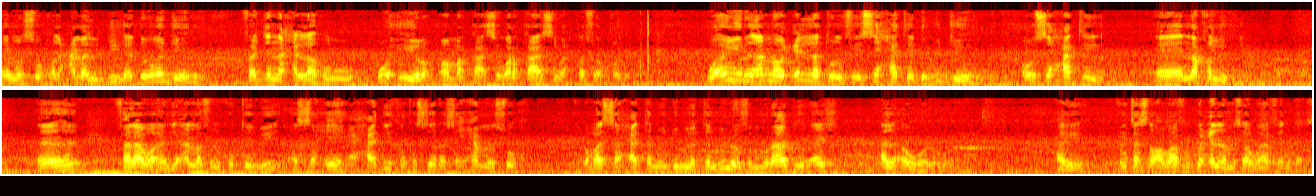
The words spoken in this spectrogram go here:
Ay mansuuq alcamali bihi hadduu uga jeedo fajnax lahu u iilo oo markaasi warkaasi wax ka soo qodo. Wain yurid annahu cilatun fii sixati hadduu u jeedo ow sixati naqlihi falaa waayo lianna fi lkutubi asaxiix axaadiidu kasiira saxiixa mansuuqa waqad saxatan jumlatan minhu famuraaduhu esh alwal hay intaasna waa waafi ku cilna mase waa waafi intaas.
